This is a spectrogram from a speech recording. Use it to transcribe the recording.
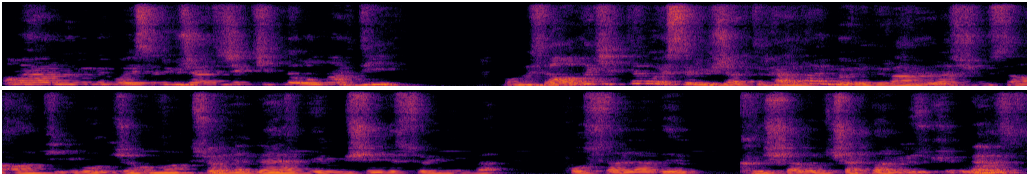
ama yarın öbür gün o eseri yüceltecek kitle onlar değil. Ama mesela Bağlı kitle bu eseri yüceltir. Her Evet. daim böyledir. ben yani. biraz şimdi sana anti gibi olacağım ama Söyle. e, beğendiğim bir şey de söyleyeyim ben. Posterlerde kılıçlar ve bıçaklar gözüküyordu bazen. Evet.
